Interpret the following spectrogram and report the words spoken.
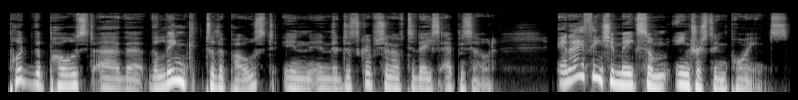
put the post uh, the the link to the post in in the description of today's episode and i think she makes some interesting points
